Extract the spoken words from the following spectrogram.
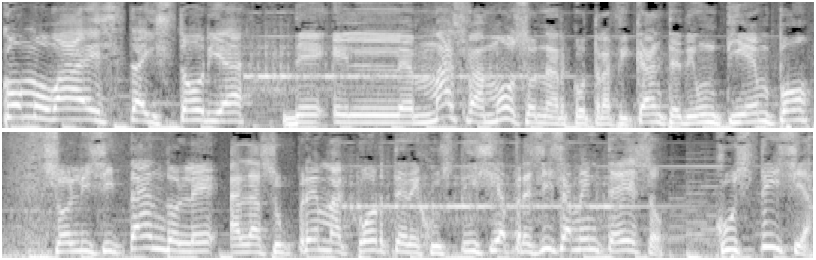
cómo va esta historia de el más famoso narcotraficante de un tiempo solicitándole a la Suprema Corte de Justicia precisamente eso, justicia,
